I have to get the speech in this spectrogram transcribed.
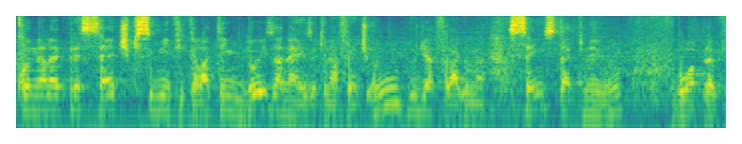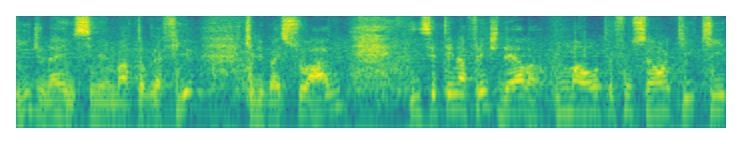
quando ela é preset, o que significa? Ela tem dois anéis aqui na frente, um do diafragma sem step nenhum, boa para vídeo né, e cinematografia, que ele vai suave, e você tem na frente dela uma outra função aqui que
